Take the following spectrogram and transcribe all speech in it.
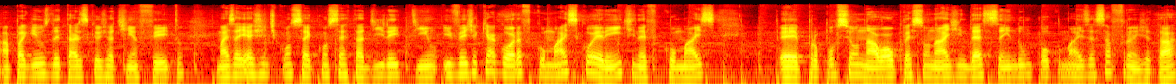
Apaguei os detalhes que eu já tinha feito, mas aí a gente consegue consertar direitinho e veja que agora ficou mais coerente, né? Ficou mais é, proporcional ao personagem descendo um pouco mais essa franja, tá?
